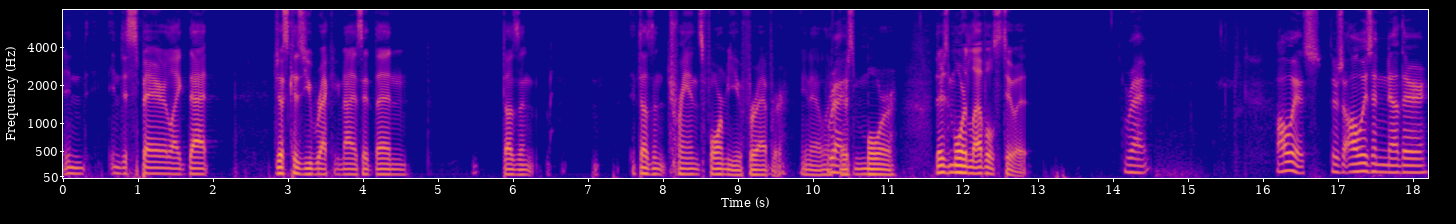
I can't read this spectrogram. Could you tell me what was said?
in in despair like that just because you recognize it then doesn't it doesn't transform you forever you know like Right. there's more there's more levels to it right. Always. There's always another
